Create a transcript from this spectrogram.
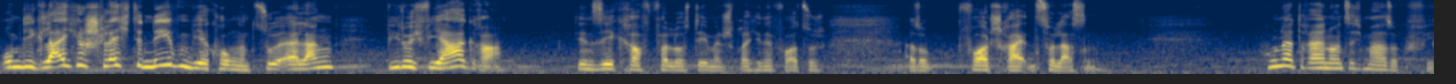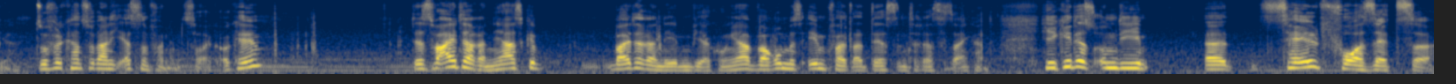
um die gleiche schlechte Nebenwirkungen zu erlangen wie durch Viagra. Den Sehkraftverlust dementsprechend also fortschreiten zu lassen. 193 mal so viel. So viel kannst du gar nicht essen von dem Zeug, okay? Des Weiteren, ja, es gibt weitere Nebenwirkungen, ja, warum es ebenfalls an Desinteresse sein kann. Hier geht es um die äh, Zellvorsätze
